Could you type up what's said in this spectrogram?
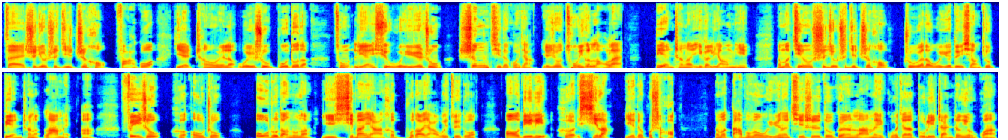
在十九世纪之后，法国也成为了为数不多的从连续违约中升级的国家，也就从一个老赖变成了一个良民。那么进入十九世纪之后，主要的违约对象就变成了拉美啊、非洲和欧洲。欧洲当中呢，以西班牙和葡萄牙为最多，奥地利和希腊也都不少。那么大部分违约呢，其实都跟拉美国家的独立战争有关，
